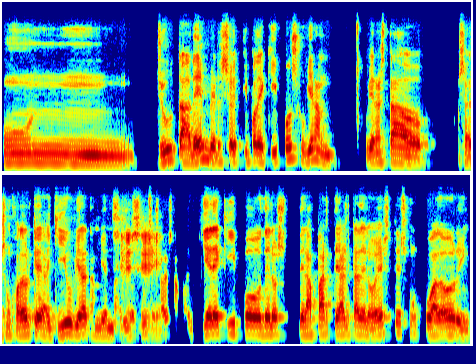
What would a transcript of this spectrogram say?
un Utah, Denver, ese tipo de equipos hubieran, hubieran estado, o sea, es un jugador que aquí hubiera también valido ¿sabes? A cualquier equipo de, los, de la parte alta del oeste es un jugador, y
